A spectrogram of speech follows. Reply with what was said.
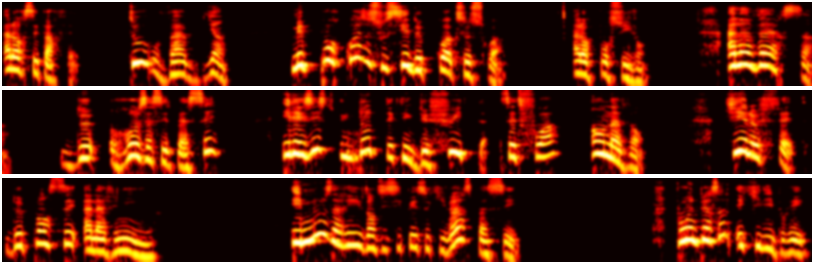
Alors c'est parfait. Tout va bien. Mais pourquoi se soucier de quoi que ce soit? Alors poursuivons. À l'inverse de ressasser le passé, il existe une autre technique de fuite, cette fois en avant, qui est le fait de penser à l'avenir. Il nous arrive d'anticiper ce qui va se passer. Pour une personne équilibrée,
